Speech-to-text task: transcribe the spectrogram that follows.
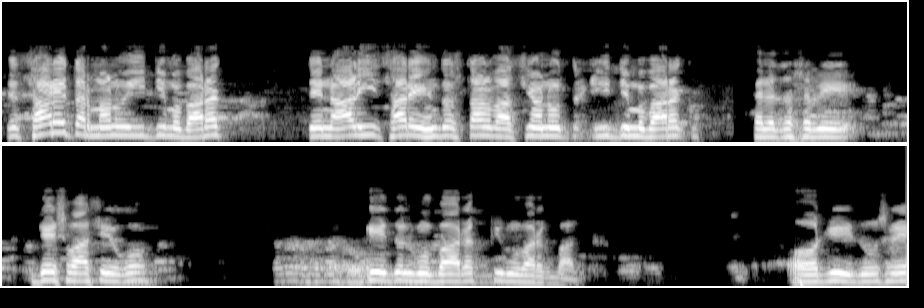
ਤੇ ਸਾਰੇ ਧਰਮਾਂ ਨੂੰ ਈਦ ਦੀ ਮੁਬਾਰਕ ਤੇ ਨਾਲ ਹੀ ਸਾਰੇ ਹਿੰਦੁਸਤਾਨ ਵਾਸੀਆਂ ਨੂੰ ਤ- ਈਦ ਦੀ ਮੁਬਾਰਕ पहले तो सभी देशवासियों को ईद उल मुबारक की मुबारकबाद और जी दूसरे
